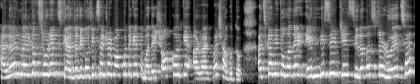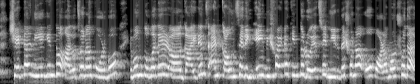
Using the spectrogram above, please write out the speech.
Hello and welcome students Gyanjyoti coaching সেন্টারের পক্ষ থেকে তোমাদের সকলকে আরও একবার স্বাগত। আজকে আমি তোমাদের এমডিসির যে সিলেবাসটা রয়েছে, সেটা নিয়ে কিন্তু আলোচনা করব এবং তোমাদের গাইডেন্স অ্যান্ড কাউন্সেলিং এই বিষয়টা কিন্তু রয়েছে নির্দেশনা ও পরামর্শদান।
